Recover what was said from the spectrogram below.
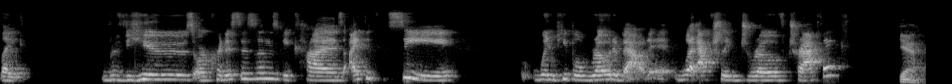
like reviews or criticisms because I could see when people wrote about it what actually drove traffic. Yeah.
